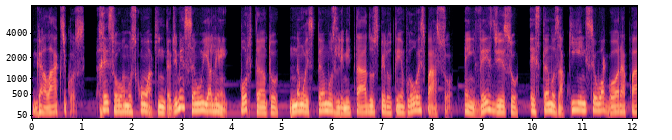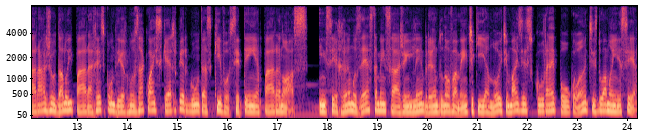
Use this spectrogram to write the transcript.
galácticos, ressoamos com a quinta dimensão e além. Portanto, Não estamos limitados pelo tempo ou espaço. Em vez disso, estamos aqui em seu agora para ajudá-lo e para respondermos a quaisquer perguntas que você tenha para nós. Encerramos esta mensagem lembrando novamente que a noite mais escura é pouco antes do amanhecer.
